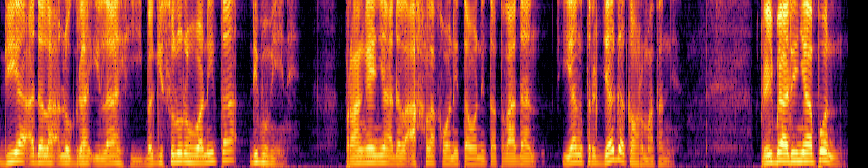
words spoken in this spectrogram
Dia adalah anugerah ilahi bagi seluruh wanita di bumi ini. Perangainya adalah akhlak wanita-wanita teladan yang terjaga kehormatannya. Pribadinya pun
